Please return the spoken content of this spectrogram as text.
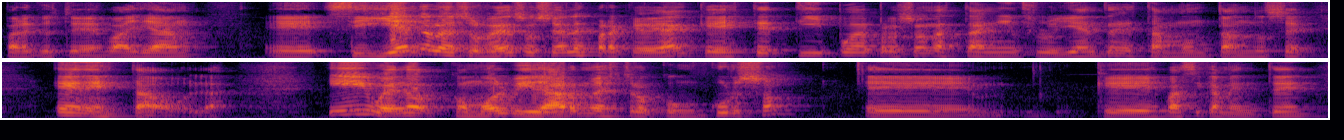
para que ustedes vayan eh, siguiéndolo en sus redes sociales para que vean que este tipo de personas tan influyentes están montándose en esta ola. Y bueno, cómo olvidar nuestro concurso, eh, que es básicamente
